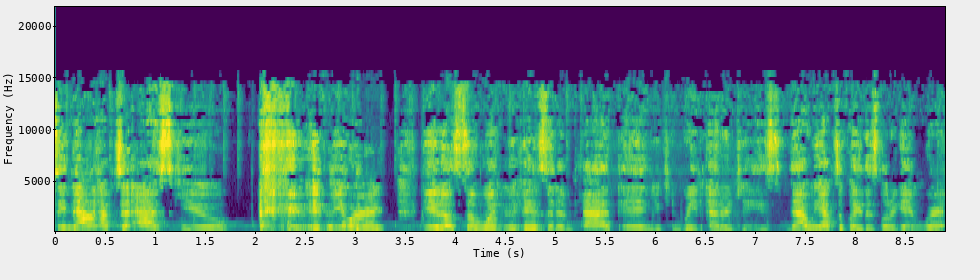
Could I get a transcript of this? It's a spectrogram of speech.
See, now I have to ask you if you are, you know, someone who is an empath and you can read energies. Now we have to play this little game where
